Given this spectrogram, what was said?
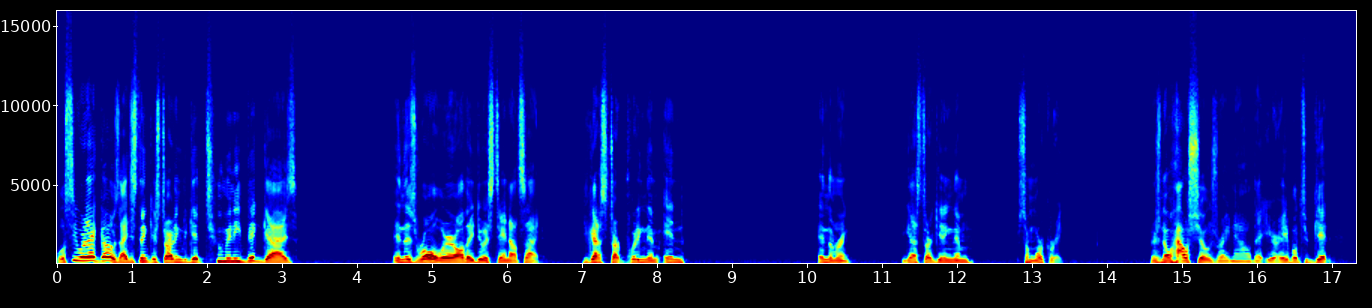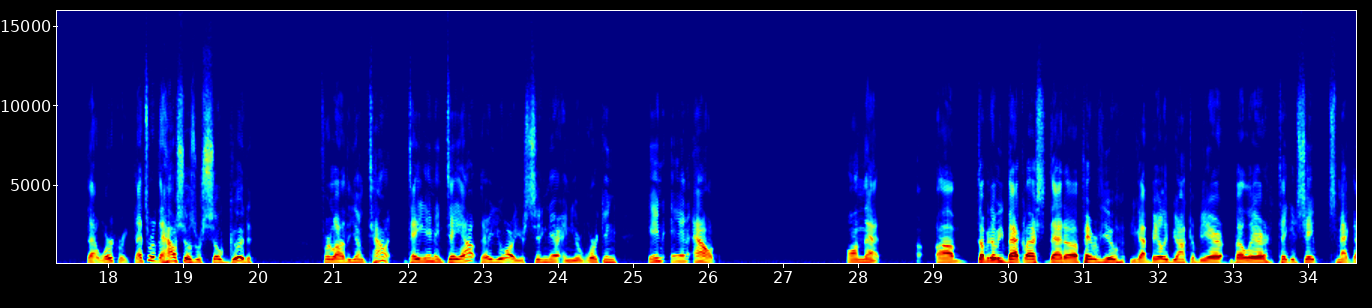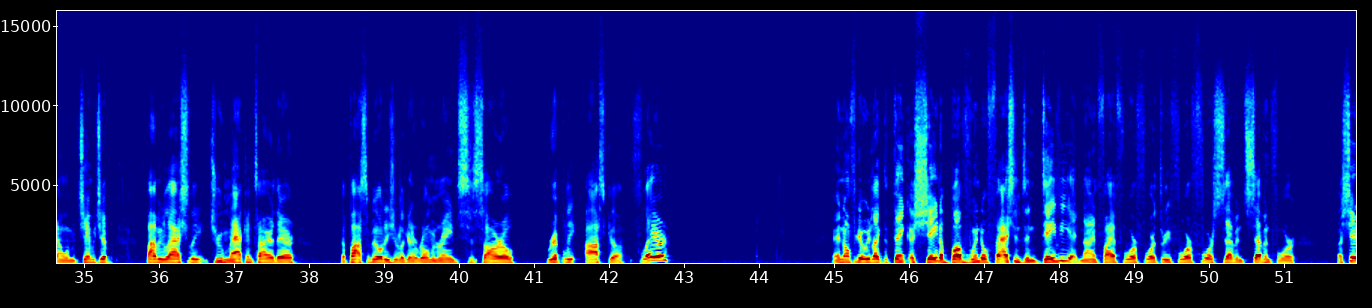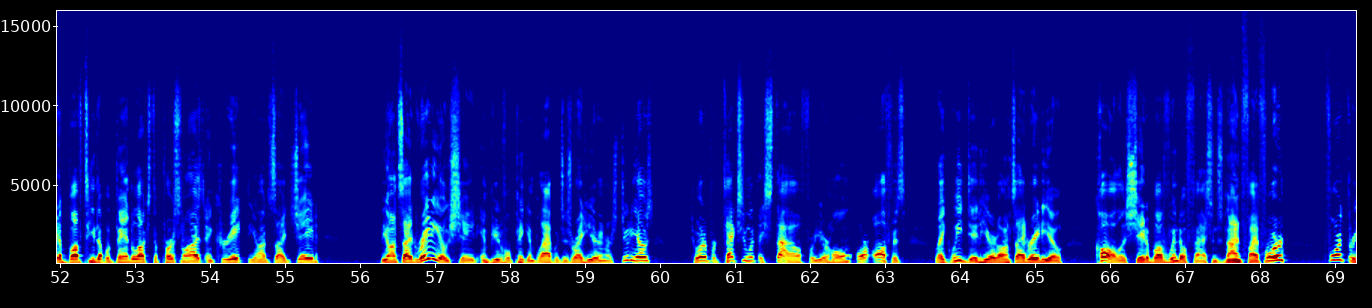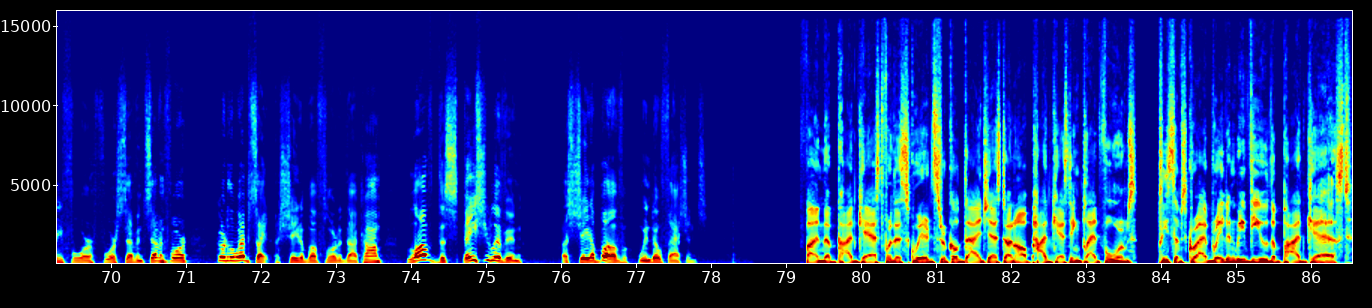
We'll see where that goes. I just think you're starting to get too many big guys in this role where all they do is stand outside. You got to start putting them in in the ring. You got to start getting them some work rate. There's no house shows right now that you're able to get that work rate. That's where the house shows were so good for a lot of the young talent. Day in and day out, there you are. You're sitting there and you're working in and out on that. Um, WWE Backlash, that uh, pay per view, you got Bayley, Bianca Belair taking shape, SmackDown Women's Championship. Bobby Lashley, Drew McIntyre there. The possibilities you're looking at Roman Reigns, Cesaro, Ripley, Asuka, Flair. And don't forget, we'd like to thank A Shade Above Window Fashions and Davy at 954 434 4774. A Shade Above teamed up with Bandalux to personalize and create the onside shade, the onside radio shade in beautiful pink and black, which is right here in our studios. To order protection with a style for your home or office, like we did here at Onside Radio, call A Shade Above Window Fashions 954 434 4774. Go to the website, a shadeaboveflorida.com. Love the space you live in, a shade above window fashions. Find the podcast for the Squared Circle Digest on all podcasting platforms. Please subscribe, rate, and review the podcast.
